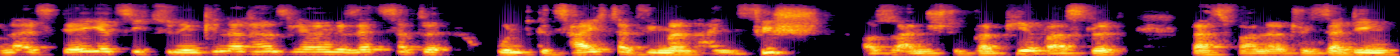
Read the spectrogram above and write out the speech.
Und als der jetzt sich zu den Kindertanzlehrern gesetzt hatte und gezeigt hat, wie man einen Fisch aus einem Stück Papier bastelt, das war natürlich seitdem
